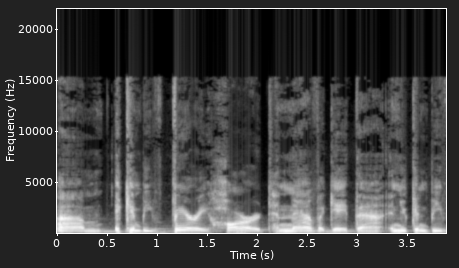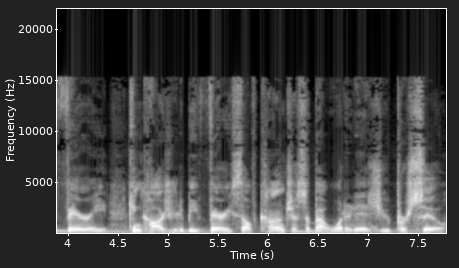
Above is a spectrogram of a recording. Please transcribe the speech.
um, it can be very hard to navigate that, and you can be very can cause you to be very self conscious about what it is you pursue.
